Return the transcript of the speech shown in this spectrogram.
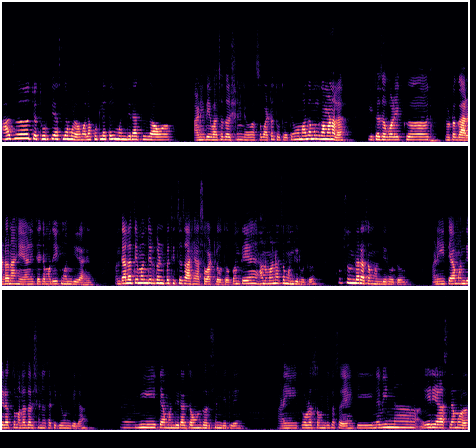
आज चतुर्थी असल्यामुळं मला कुठल्या तरी मंदिरात जावं आणि देवाचं दर्शन घ्यावं असं वाटत होतं. तेव्हा माझा मुलगा म्हणाला की इथं जवळ एक छोटं गार्डन आहे आणि त्याच्यामध्ये एक मंदिर आहे. पण त्याला ते मंदिर गणपतीचंच आहे असं वाटलं होतं. पण ते हनुमानाचं मंदिर होतं. खूप सुंदर असं मंदिर होतं. आणि त्या मंदिरात तो मला दर्शनासाठी घेऊन गेला. मी त्या मंदिरात जाऊन दर्शन घेतले. आणि थोडंसं म्हणजे कसं आहे की नवीन एरिया असल्यामुळं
